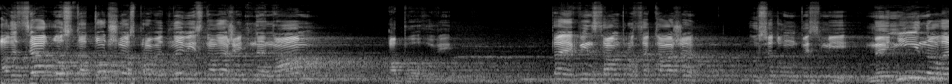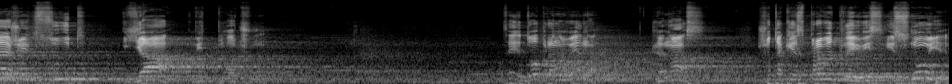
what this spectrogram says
Але ця остаточна справедливість належить не нам, а Богові. Так як він сам про це каже у Святому Письмі, мені належить суд, я відплачу. Це є добра новина для нас, що таки справедливість існує.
